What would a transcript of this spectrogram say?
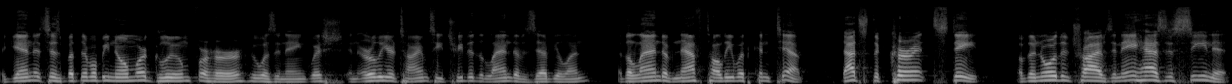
Again, it says, But there will be no more gloom for her who was in anguish. In earlier times, he treated the land of Zebulun and the land of Naphtali with contempt. That's the current state of the northern tribes, and Ahaz has seen it.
